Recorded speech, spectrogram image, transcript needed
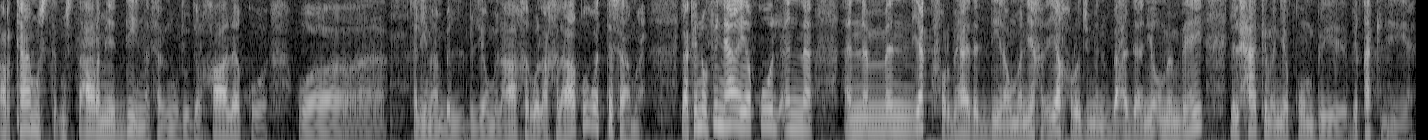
أركان مستعارة من الدين مثلا وجود الخالق والإيمان باليوم الآخر والأخلاق والتسامح. لكنه في النهاية يقول أن أن من يكفر بهذا الدين أو من يخرج منه بعد أن يؤمن به للحاكم أن يقوم بقتله يعني,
